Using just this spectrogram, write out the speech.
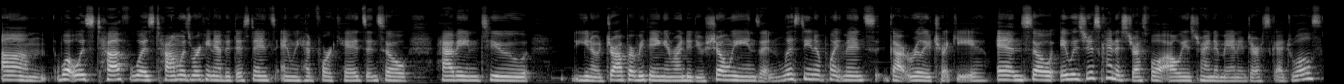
Um, what was tough was Tom was working at a distance and we had four kids. And so having to, you know, drop everything and run to do showings and listing appointments got really tricky. And so it was just kind of stressful always trying to manage our schedules.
